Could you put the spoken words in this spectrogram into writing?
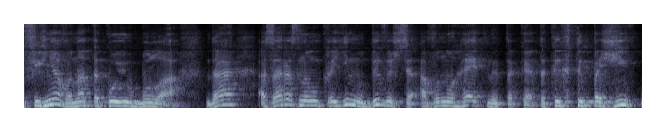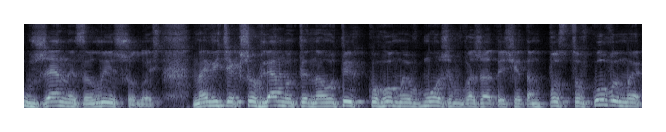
фігня, вона такою була. Да? А зараз на Україну дивишся, а воно геть не таке. Таких типажів уже не залишилось. Навіть якщо глянути на отих, кого ми можемо вважати ще там постсовковими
